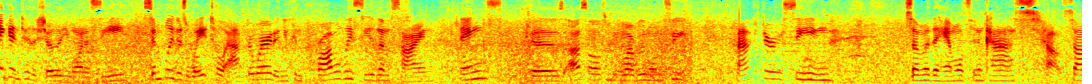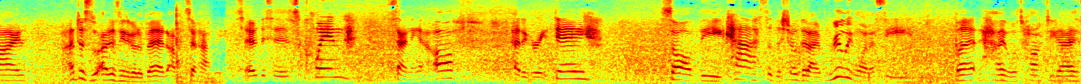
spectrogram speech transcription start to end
can't get into the show that you want to see, simply just wait till afterward and you can probably see them sign things because I saw some people I really want to see. After seeing some of the Hamilton cast outside, I just I just need to go to bed. I'm so happy. So this is Quinn signing it off. Had a great day. Saw the cast of the show that I really want to see. But I will talk to you guys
